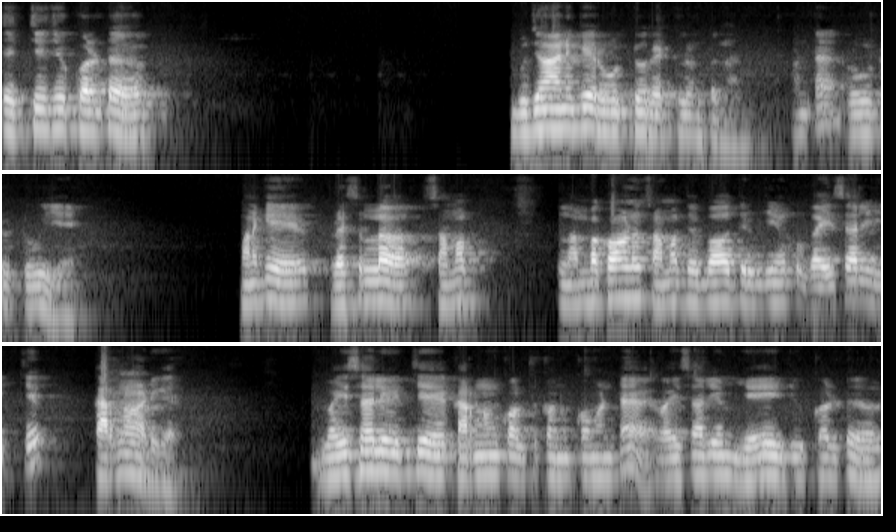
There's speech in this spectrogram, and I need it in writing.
హెచ్ ఈజ్ ఈక్వల్ టు భుజానికి రూట్ టూ రెట్లు ఉంటుందండి. అంటే రూట్ టూ ఏ. మనకి ప్రశ్నలో సమ లంబకోణం సమద్విభావ త్రిభుజం యొక్క వైశాల్యం ఇచ్చి కర్ణం అడిగారు. వైశాల్యం ఇచ్చే కర్ణం కొలత కనుక్కోమంటే వైశాల్యం A is equal to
